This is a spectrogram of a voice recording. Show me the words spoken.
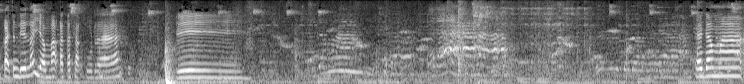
Buka jendela ya mak kata Sakura. Eh. Dadah mak.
